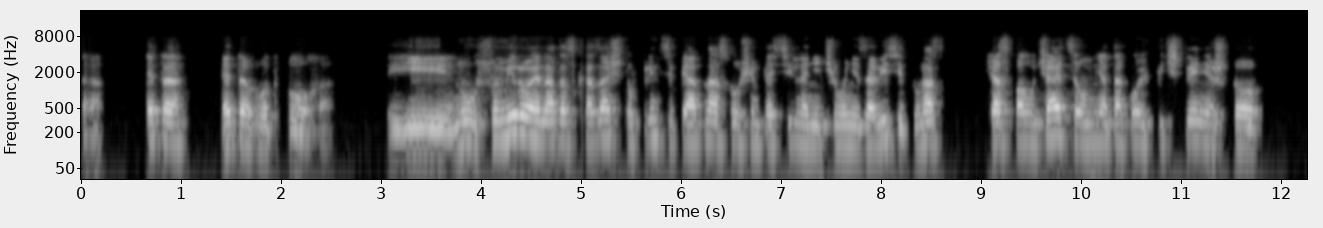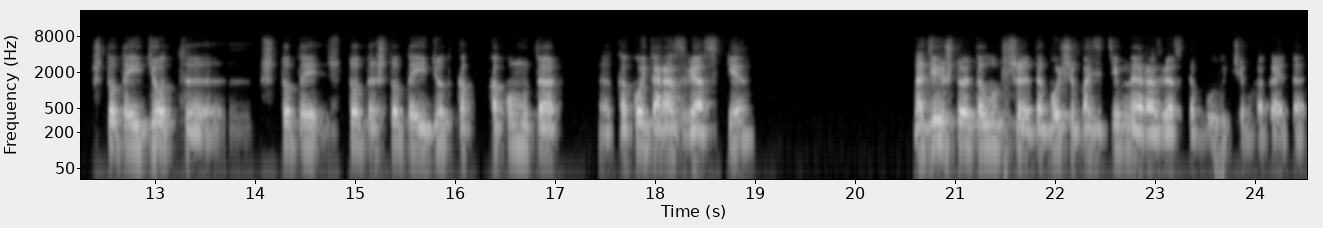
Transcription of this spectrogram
Да. Это, это вот плохо. И, ну, суммируя, надо сказать, что, в принципе, от нас, в общем-то, сильно ничего не зависит. У нас сейчас получается, у меня такое впечатление, что что-то идет, э, что-то, что-то, что-то идет к какому-то, э, какой-то развязке. Надеюсь, что это лучше, это больше позитивная развязка будет, чем какая-то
